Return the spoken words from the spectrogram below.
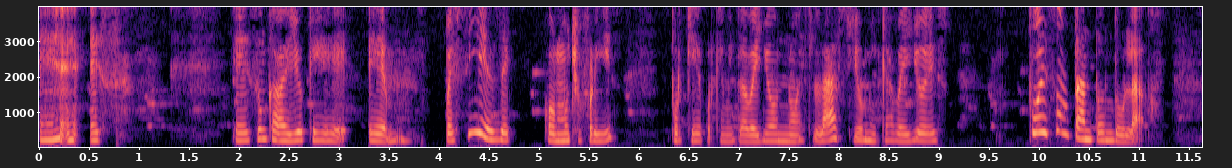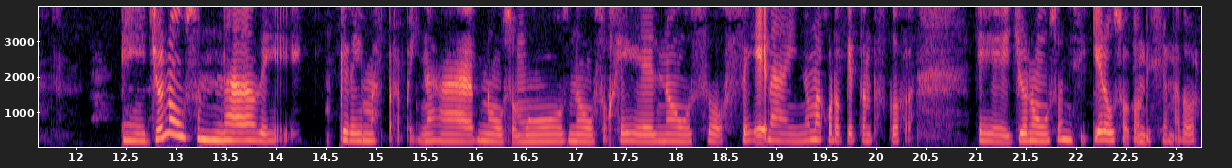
es, es un cabello que, em, pues sí, es de con mucho frizz. ¿Por qué? Porque mi cabello no es lacio, mi cabello es, pues, un tanto ondulado. Eh, yo no uso nada de cremas para peinar, no uso mousse, no uso gel, no uso cera y no me acuerdo qué tantas cosas. Eh, yo no uso, ni siquiera uso acondicionador.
